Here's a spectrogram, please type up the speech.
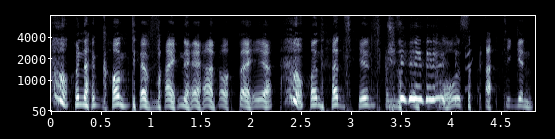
Und dann kommt der feine Herr noch daher und erzählt von seiner großartigen,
